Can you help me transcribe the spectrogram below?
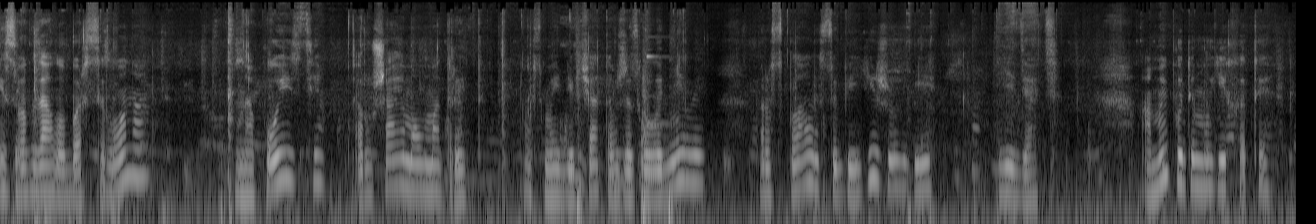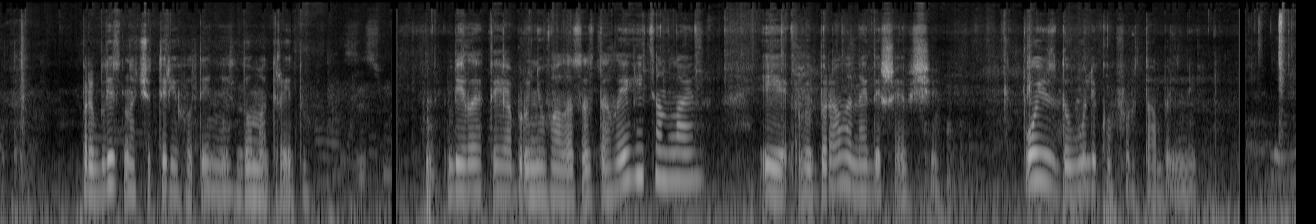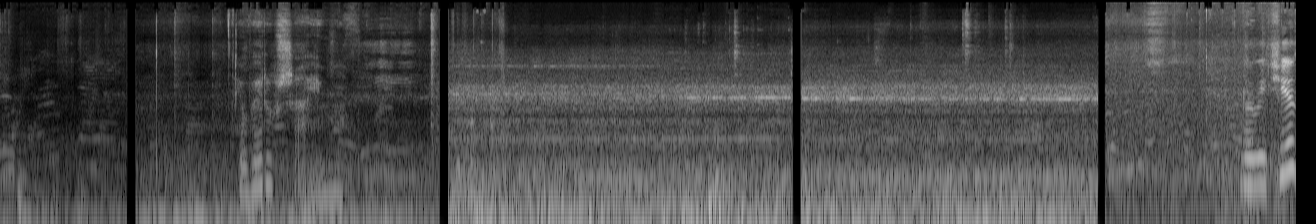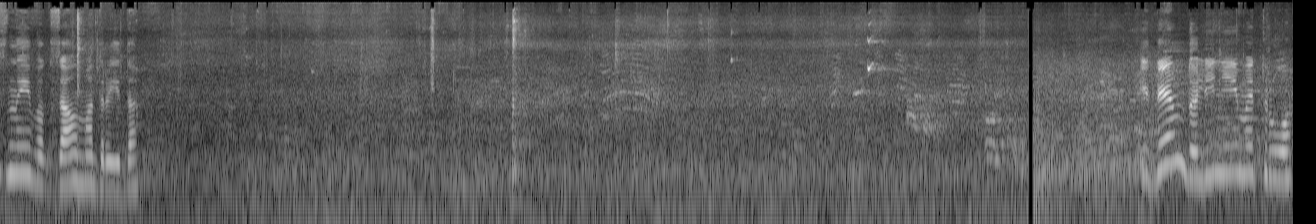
Із вокзалу Барселона на поїзді рушаємо в Мадрид. Ось мої дівчата вже зголодніли, розклали собі їжу і їдять. А ми будемо їхати приблизно 4 години до Мадриду. Білети я бронювала заздалегідь онлайн і вибирала найдешевші. Поїзд доволі комфортабельний. Вирушаємо. Величезний вокзал Мадрида. Ідемо до лінії метро.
